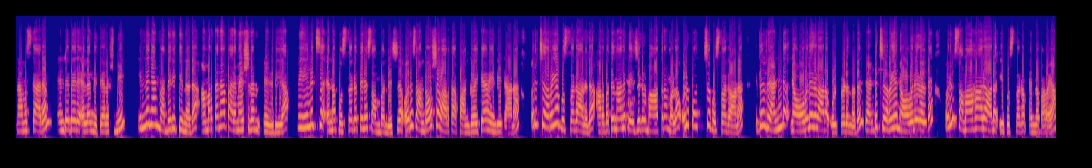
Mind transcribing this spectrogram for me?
നമസ്കാരം. എന്റെ പേര് എൽ എൻ നിത്യലക്ഷ്മി. ഇന്ന് ഞാൻ വന്നിരിക്കുന്നത് അമർത്തന പരമേശ്വരൻ എഴുതിയ ഫീനിക്സ് എന്ന പുസ്തകത്തിനെ സംബന്ധിച്ച് ഒരു സന്തോഷ വാർത്ത പങ്കുവയ്ക്കാൻ വേണ്ടിയിട്ടാണ്. ഒരു ചെറിയ പുസ്തകമാണിത്. അറുപത്തിനാല് പേജുകൾ മാത്രമുള്ള ഒരു കൊച്ചു പുസ്തകമാണ്. ഇതിൽ രണ്ട് നോവലുകളാണ് ഉൾപ്പെടുന്നത്. രണ്ട് ചെറിയ നോവലുകളുടെ ഒരു സമാഹാരമാണ് ഈ പുസ്തകം എന്ന് പറയാം.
